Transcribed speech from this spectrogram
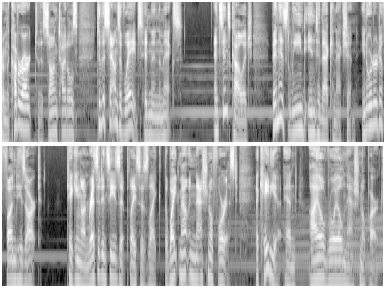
from the cover art to the song titles to the sounds of waves hidden in the mix. And since college, Ben has leaned into that connection in order to fund his art, taking on residencies at places like the White Mountain National Forest, Acadia, and Isle Royale National Park.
